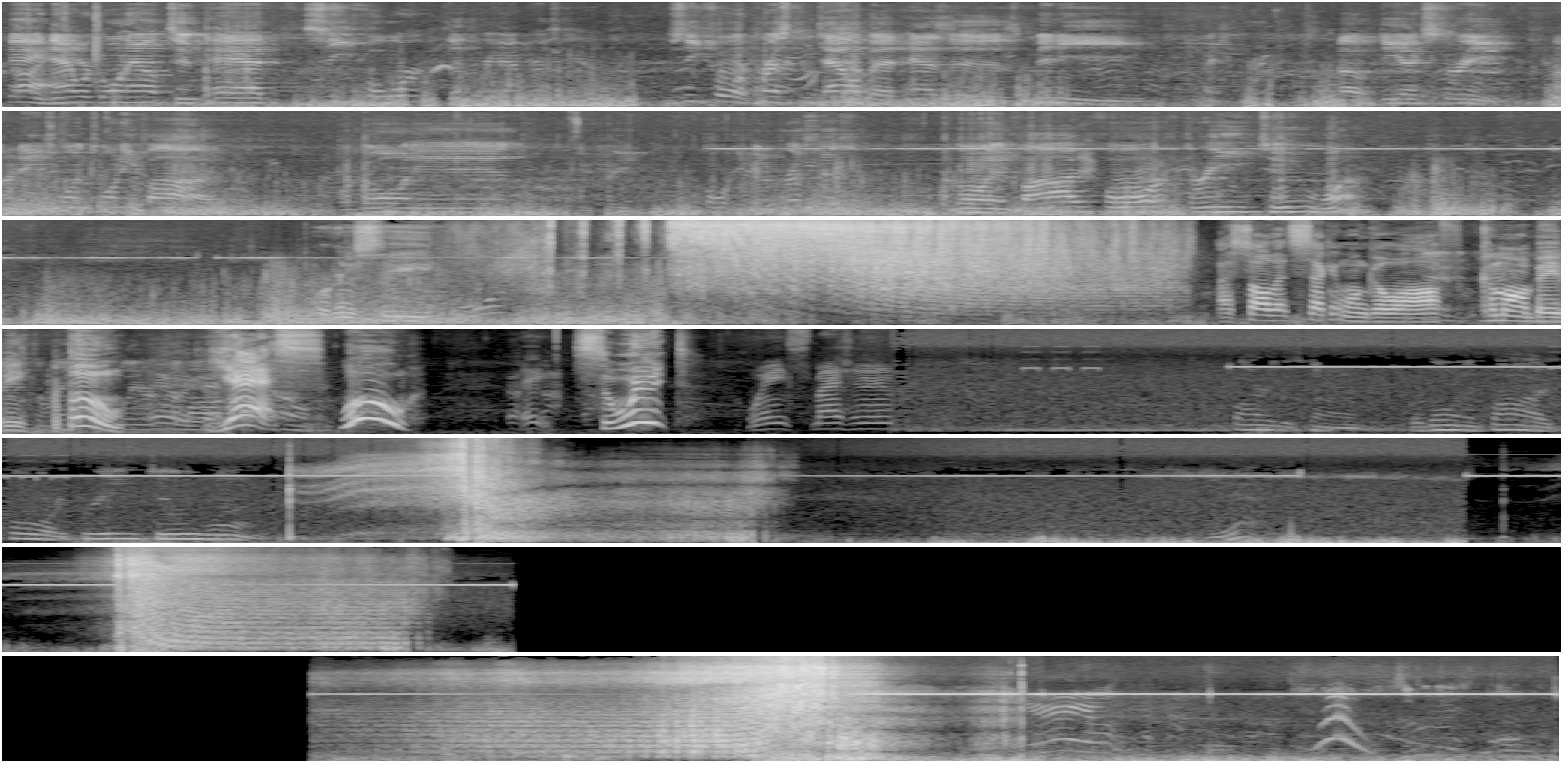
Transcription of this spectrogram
Okay, now we're going out to pad C4. Is that where Preston? C4, Preston Talbot has his mini, oh, DX3 on an H125. We're going in, two, three, four. You gonna press this? We're going in five, four, three, two, one. We're gonna see. I saw that second one go off. Come on, baby. Boom. Yes. Woo. Sweet. We ain't smashing in. Fire this time. We're going in five, four, three, two, one.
